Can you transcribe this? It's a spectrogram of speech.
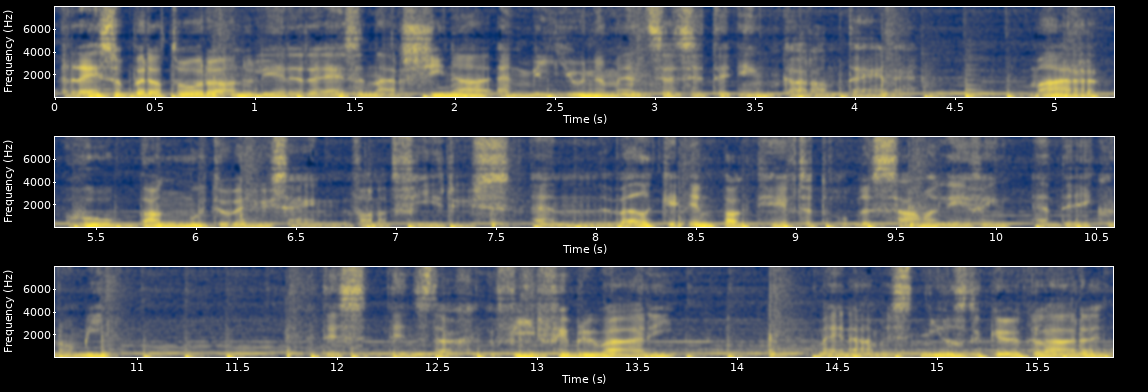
Reisoperatoren annuleren reizen naar China en miljoenen mensen zitten in quarantaine. Maar hoe bang moeten we nu zijn van het virus en welke impact heeft het op de samenleving en de economie? Het is dinsdag 4 februari. Mijn naam is Niels de Keukelare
